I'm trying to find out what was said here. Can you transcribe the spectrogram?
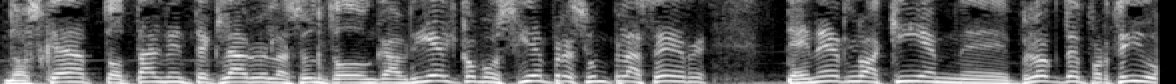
Nos queda totalmente claro el asunto. Don Gabriel, como siempre, es un placer tenerlo aquí en eh, Blog Deportivo.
